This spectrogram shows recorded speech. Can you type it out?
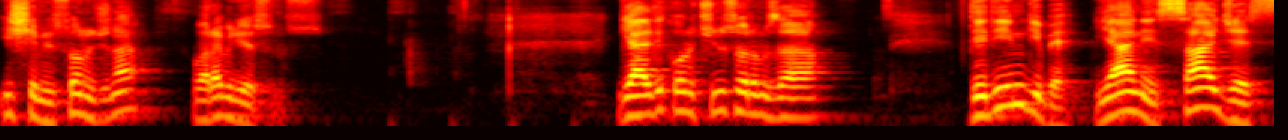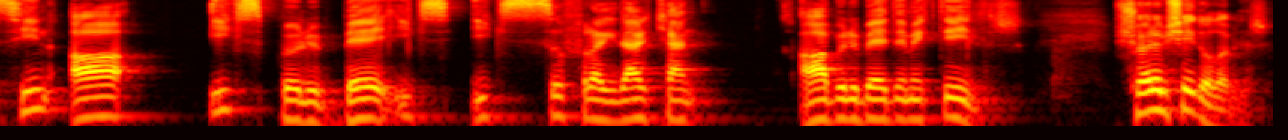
İşlemin sonucuna varabiliyorsunuz. Geldik 13. sorumuza. Dediğim gibi yani sadece sin a x bölü bx x sıfıra giderken a bölü b demek değildir. Şöyle bir şey de olabilir.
